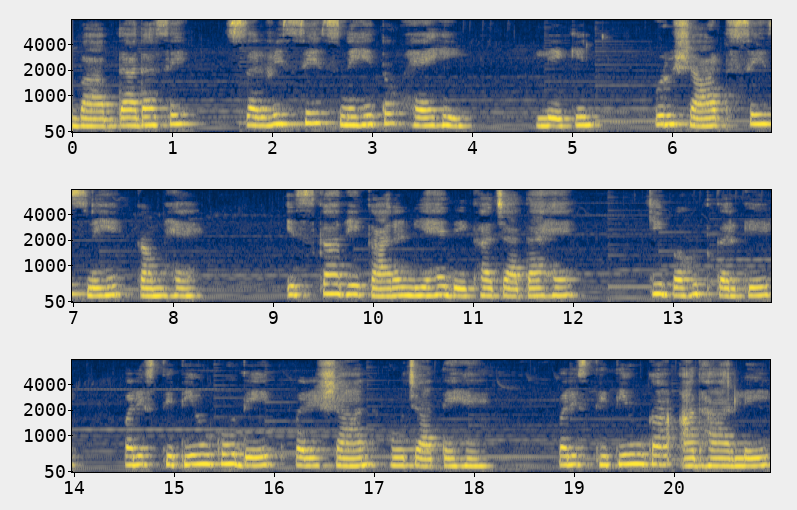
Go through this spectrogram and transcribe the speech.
बाप दादा से, सर्विस से स्नेह तो है ही, लेकिन पुरुषार्थ से स्नेह कम है। इसका भी कारण यह देखा जाता है कि बहुत करके परिस्थितियों को देख परेशान हो जाते हैं। परिस्थितियों का आधार ले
